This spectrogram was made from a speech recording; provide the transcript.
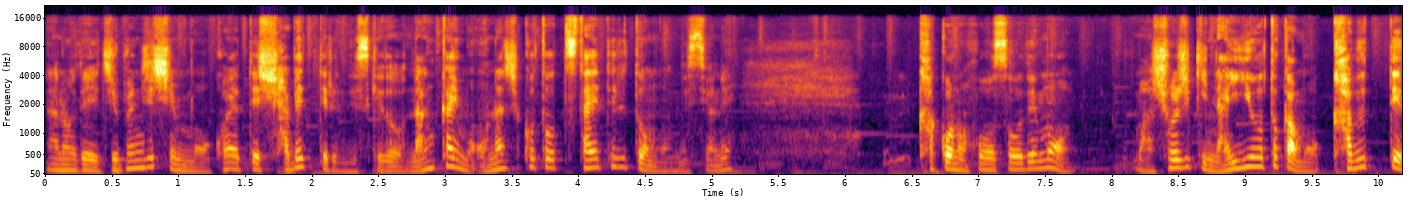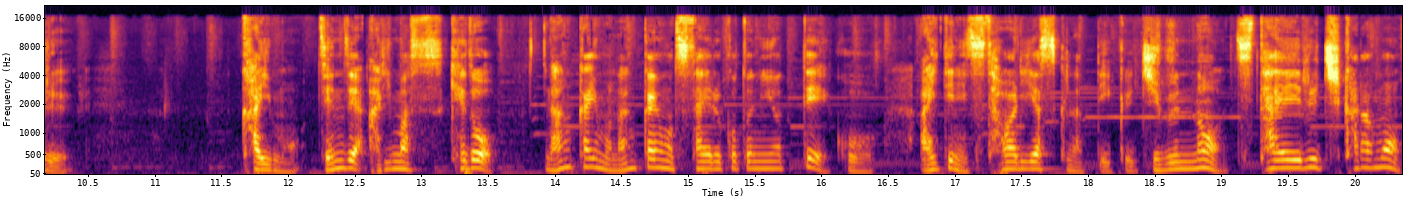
なので自分自身もこうやって喋ってるんですけど何回も同じことを伝えてると思うんですよね。過去の放送でも、まあ、正直内容とかもかぶってる回も全然ありますけど何回も何回も伝えることによってこう相手に伝わりやすくなっていく自分の伝える力も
